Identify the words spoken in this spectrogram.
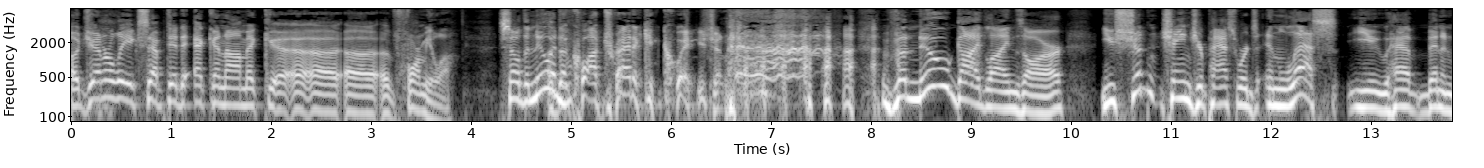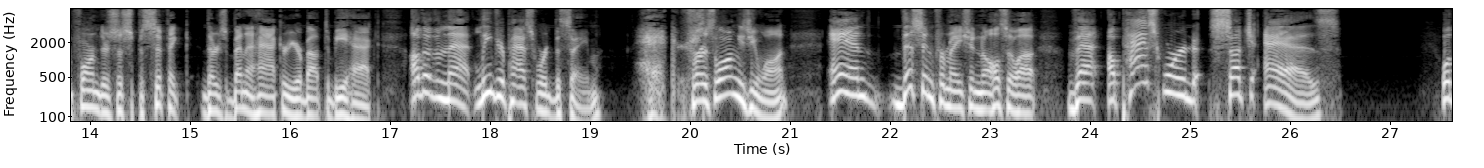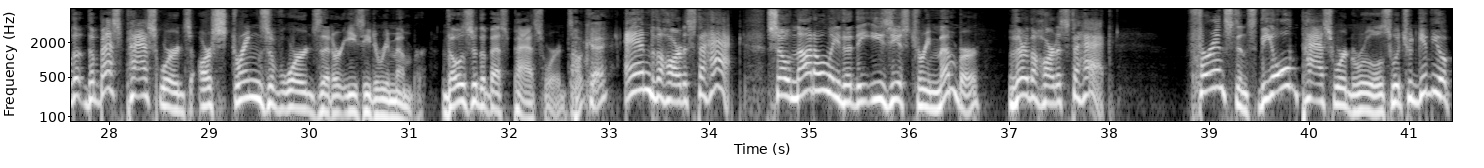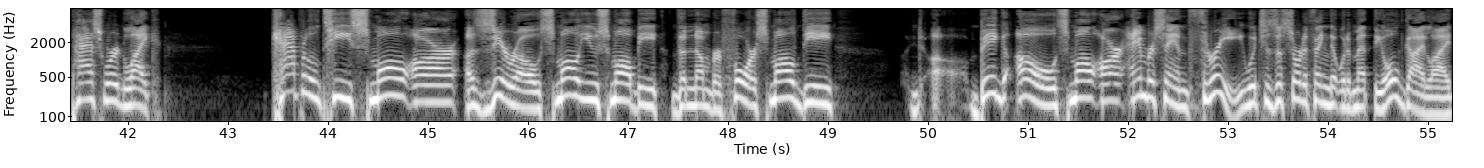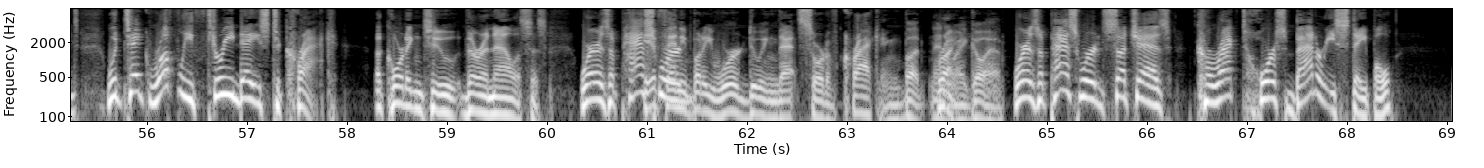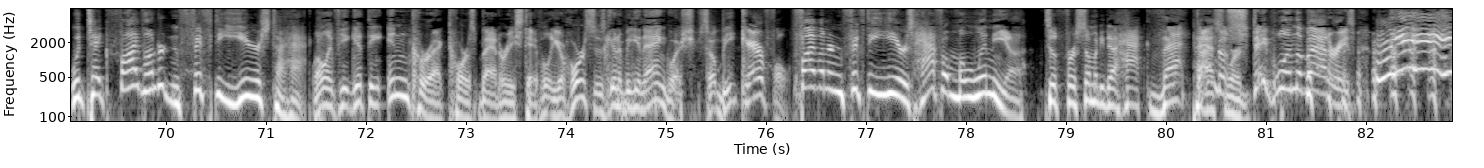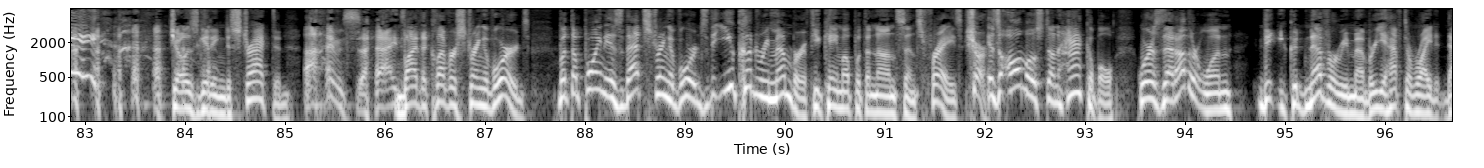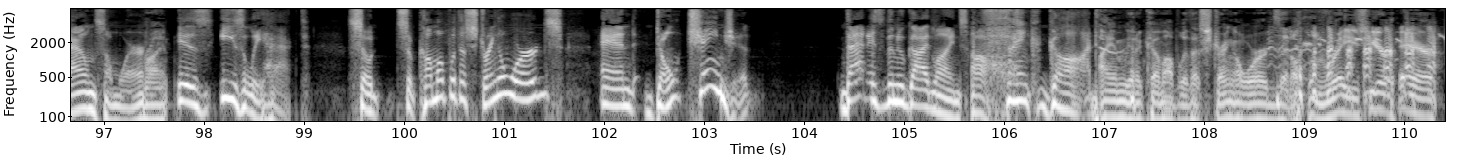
a generally accepted economic uh, uh, uh, formula. So the new The quadratic equation. the new guidelines are you shouldn't change your passwords unless you have been informed there's a specific there's been a hack or you're about to be hacked. Other than that, leave your password the same. Hackers. for as long as you want. And this information also out that a password such as well, the, the best passwords are strings of words that are easy to remember. Those are the best passwords. Okay. And the hardest to hack. So not only they're the easiest to remember, they're the hardest to hack. For instance, the old password rules, which would give you a password like capital T, small r, a zero, small u, small b, the number four, small d, uh, big O, small r, ampersand three, which is the sort of thing that would have met the old guidelines, would take roughly three days to crack, according to their analysis. Whereas a password. if anybody were doing that sort of cracking, but anyway, Right. go ahead. Whereas a password such as correct horse battery staple would take 550 years to hack. Well, if you get the incorrect horse battery staple, your horse is going to be in anguish. So be careful. 550 years, half a millennia to for somebody to hack that Time to password. staple in the batteries. Joe's getting distracted I'm sorry. by the clever string of words. But the point is that string of words that you could remember if you came up with a nonsense phrase Sure. is almost unhackable, whereas that other one that you could never remember, you have to write it down somewhere, Right. is easily hacked. So so come up with a string of words and don't change it. That is the new guidelines. Oh. Thank God. I am going to come up with a string of words that'll raise your hair.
